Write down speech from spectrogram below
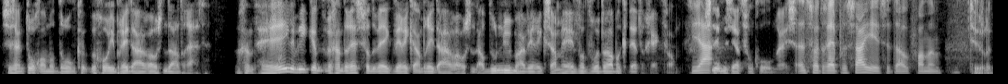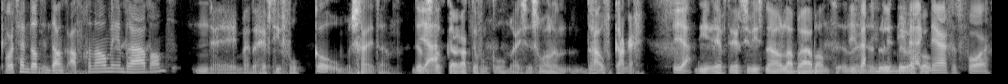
Ze zijn toch allemaal dronken. We gooien Breda en Roosendaal eruit. We gaan het hele weekend, we gaan de rest van de week werken aan Breda en Roosendaal. Doe nu maar werkzaamheden, want we worden er allemaal knettergek van. ja, Slimme zet van Koolmees, een soort represaille is het ook van hem. natuurlijk. Wordt hem dat in dank afgenomen in Brabant? Nee, maar daar heeft hij volkomen schijt aan. Dat Ja? is dat karakter van Koolmees. is gewoon een draufkanger. Ja, Die heeft echt zoiets, nou, La Brabant en, die en wijkt, die wijkt nergens voor.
